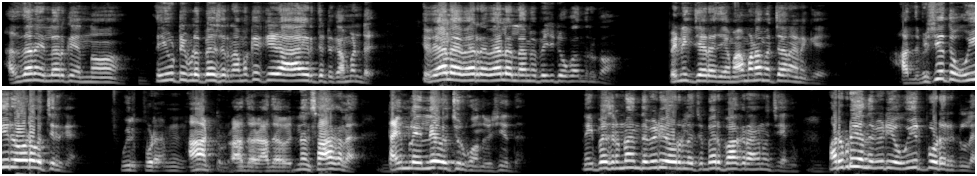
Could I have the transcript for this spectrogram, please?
அதுதானே எல்லாருக்கும் எண்ணம்? இந்த யூடியூப்பில் பேசுகிற நமக்கு கீழே ஆயிரத்தெட்டு கமெண்ட்டு வேலை வேறு வேலை இல்லாமல் பேசிட்டு உட்காந்துருக்கோம் பெண்ணிக் ஜெயராஜ் என் மாமனா மச்சானா எனக்கு? அந்த விஷயத்தை உயிரோட வச்சுருக்கேன். உயிர் போட. ஆ அதை அதை இன்னும் சாகலை. டைமில் இல்லே வச்சுருக்கோம் அந்த விஷயத்தை. இன்னைக்கு பேசுகிறோம்னா இந்த வீடியோ ஒரு லட்சம் பேர் பார்க்குறாங்கன்னு வச்சுக்கோங்க. மறுபடியும் அந்த வீடியோ உயிர்ப்போட இருக்குல்ல.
